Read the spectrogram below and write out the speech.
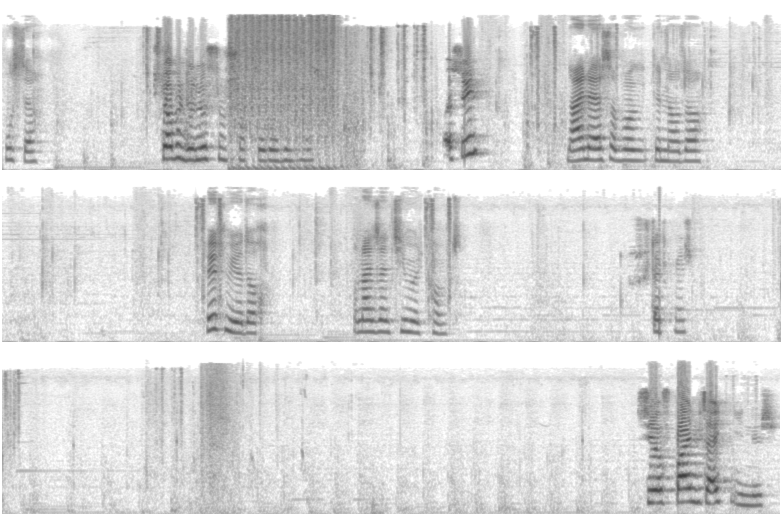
Wo ist der? Ich glaube, in der Lüftungsschacht da hinten ist. Hast du ihn? Nein, er ist aber genau da. Hilf mir doch. Oh nein, sein Teammate kommt. Steckt mich. Ich sehe auf beiden Seiten ihn nicht.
